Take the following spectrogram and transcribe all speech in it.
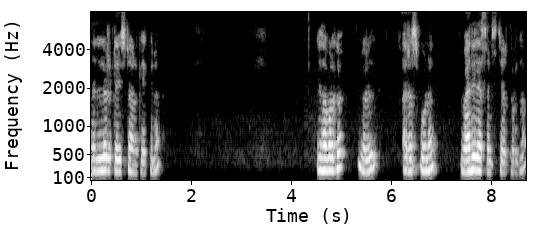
നല്ലൊരു ടേസ്റ്റാണ് കേക്കിന്. ഇത് നമ്മൾക്ക് ഒരു അര സ്പൂണ് വാനില എസൻസ് ചേർത്ത് കൊടുക്കാം.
